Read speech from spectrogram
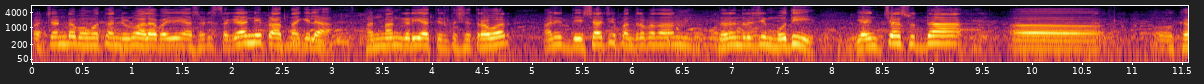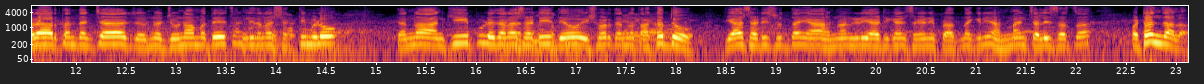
प्रचंड बहुमतात निवडून आल्या पाहिजे यासाठी सगळ्यांनी प्रार्थना केल्या हनुमानगडी या तीर्थक्षेत्रावर. आणि देशाचे पंतप्रधान नरेंद्रजी मोदी यांच्यासुद्धा खऱ्या अर्थानं त्यांच्या जीवन जीवनामध्ये चांगली त्यांना शक्ती मिळो. त्यांना आणखी पुढे जाण्यासाठी देव ईश्वर त्यांना ताकद देव. यासाठी सुद्धा या हनुमानगडी या ठिकाणी सगळ्यांनी प्रार्थना केली. हनुमान चालिसाचं पठण झालं.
